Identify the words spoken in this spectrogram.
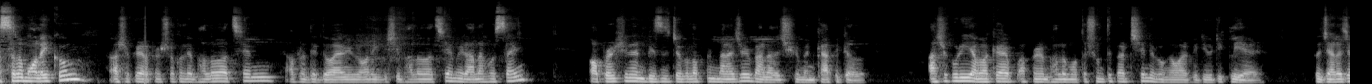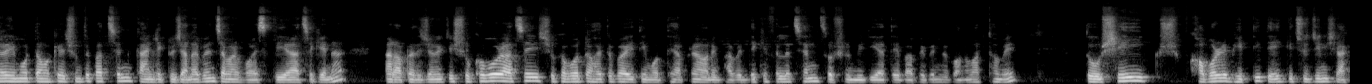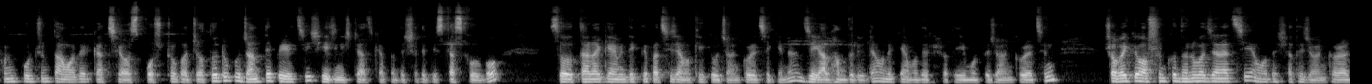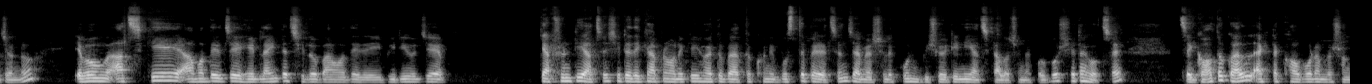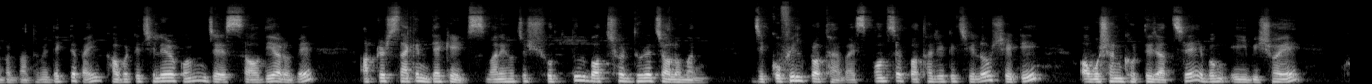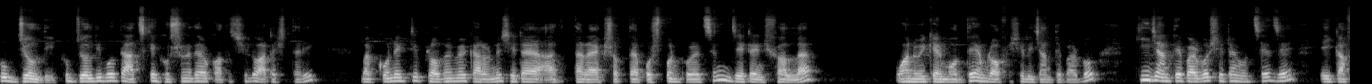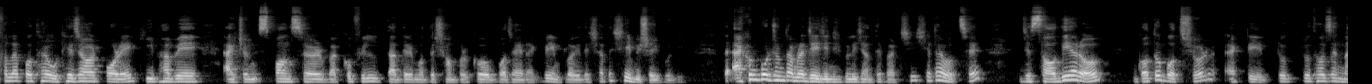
আসসালামু আলাইকুম। আশা করি আপনারা সকলে ভালো আছেন। আপনাদের দোয়ায় আমি অনেক বেশি ভালো আছি। আমি Rana Hossain operation and business development manager Bangladesh human capital আশা করি আমাকে আপনারা ভালো মতো শুনতে পাচ্ছেন এবং আমার ভিডিওটি ক্লিয়ার। তো যারা যারা এই মুহূর্তে আমাকে শুনতে পাচ্ছেন কাইন্ডলি একটু জানাবেন যে আমার ভয়েস ক্লিয়ার আছে কিনা। আর আপনাদের জন্য একটি সুখবর আছে। এই সুখবরটা হয়তো বা ইতিমধ্যে আপনারা অনেকভাবে দেখে ফেলেছেন সোশ্যাল মিডিয়াতে বা বিভিন্ন গণমাধ্যমে। তো সেই খবরের ভিত্তিতে কিছু জিনিস এখন পর্যন্ত আমাদের কাছে অস্পষ্ট বা যতটুকু জানতে পেরেছি, সেই জিনিসটা আজকে আপনাদের সাথে ডিসকাস করব। সো তার আগে আমি দেখতে পাচ্ছি যে আমাকে কেউ জয়েন করেছে কিনা, যে আলহামদুলিল্লাহ অনেকে আমাদের সাথে এই মুহূর্তে জয়েন করেছেন। সবাইকে অসংখ্য ধন্যবাদ জানাচ্ছি আমাদের সাথে জয়েন করার জন্য। এবং আজকে আমাদের যে হেডলাইনটা ছিল বা আমাদের এই ভিডিও যে ক্যাপশনটি আছে, সেটা দেখে আপনারা অনেকেই হয়তো এতক্ষণে বুঝতে পেরেছেন যে আমি আসলে কোন বিষয়টি নিয়ে আজকে আলোচনা করব। সেটা হচ্ছে যে গতকাল একটা খবর আমরা সংবাদ মাধ্যমে দেখতে পাই। খবরটি ছিল এরকম যে সৌদি আরবে আফটার সেকেন্ড ডেকেডস মানে হচ্ছে সত্তর বছর ধরে চলমান যে কফিল প্রথা বা স্পন্সর প্রথা যেটি ছিল, সেটি অবসান ঘটতে যাচ্ছে এবং এই বিষয়ে খুব জলদি খুব জলদি বলতে আজকে ঘোষণা দেওয়ার কথা ছিল আঠাশ তারিখ, বা কোন একটি প্রবলেমের কারণে সেটা তারা এক সপ্তাহ পোস্টপোন করেছেন, যেটা ইনশাল্লাহ ওয়ান উইকের মধ্যে আমরা অফিসিয়ালি জানতে পারব। কি জানতে পারব সেটা হচ্ছে যে এই কাফালা প্রথা উঠে যাওয়ার পরে কীভাবে একজন স্পন্সর বা কফিল তাদের মধ্যে সম্পর্ক বজায় রাখবে এমপ্লয়ীদের সাথে সেই বিষয়গুলি। তো এখন পর্যন্ত আমরা যে জিনিসগুলি জানতে পারছি সেটা হচ্ছে যে সৌদি আরব গত বছর একটি টু থাউজেন্ড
